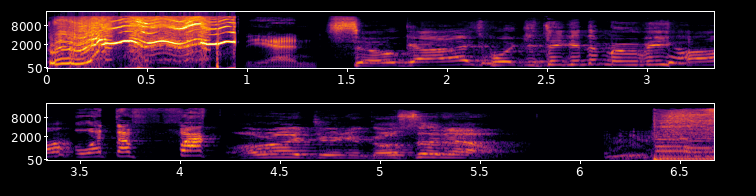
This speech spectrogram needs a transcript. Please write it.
The end. So, guys, what'd you think of the movie, huh? What the fuck? Alright, Junior, go sit down.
